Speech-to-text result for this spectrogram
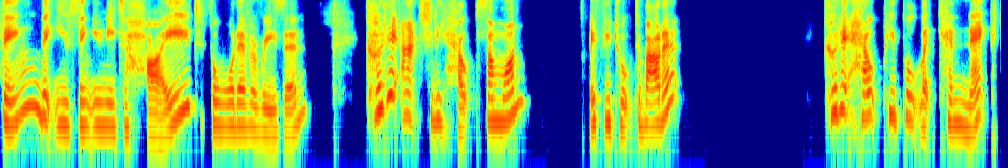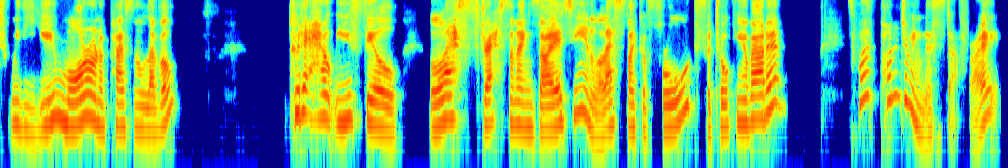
thing that you think you need to hide for whatever reason, could it actually help someone if you talked about it? Could it help people like connect with you more on a personal level? Could it help you feel less stress and anxiety and less like a fraud for talking about it? It's worth pondering this stuff, right?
